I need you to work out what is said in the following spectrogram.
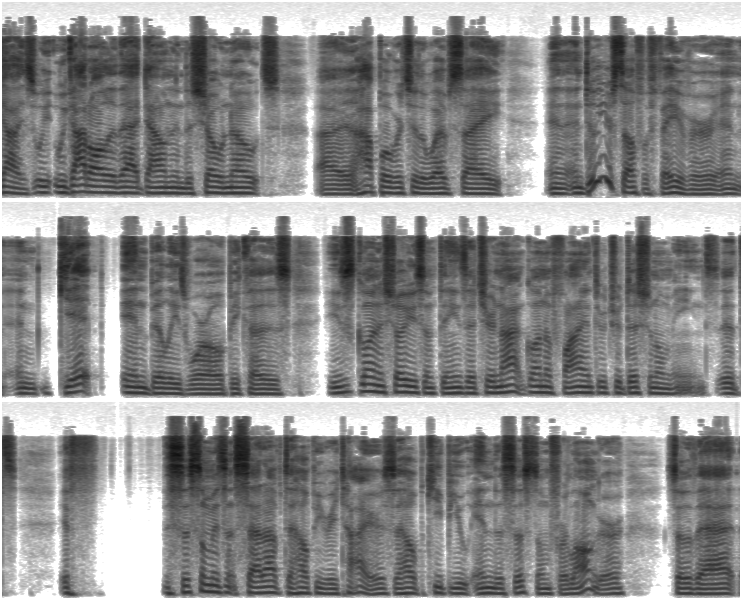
guys, we, we got all of that down in the show notes. Uh, hop over to the website and, and do yourself a favor and, and get in Billy's world because he's going to show you some things that you're not going to find through traditional means. It's if the system isn't set up to help you retire, it's to help keep you in the system for longer so that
